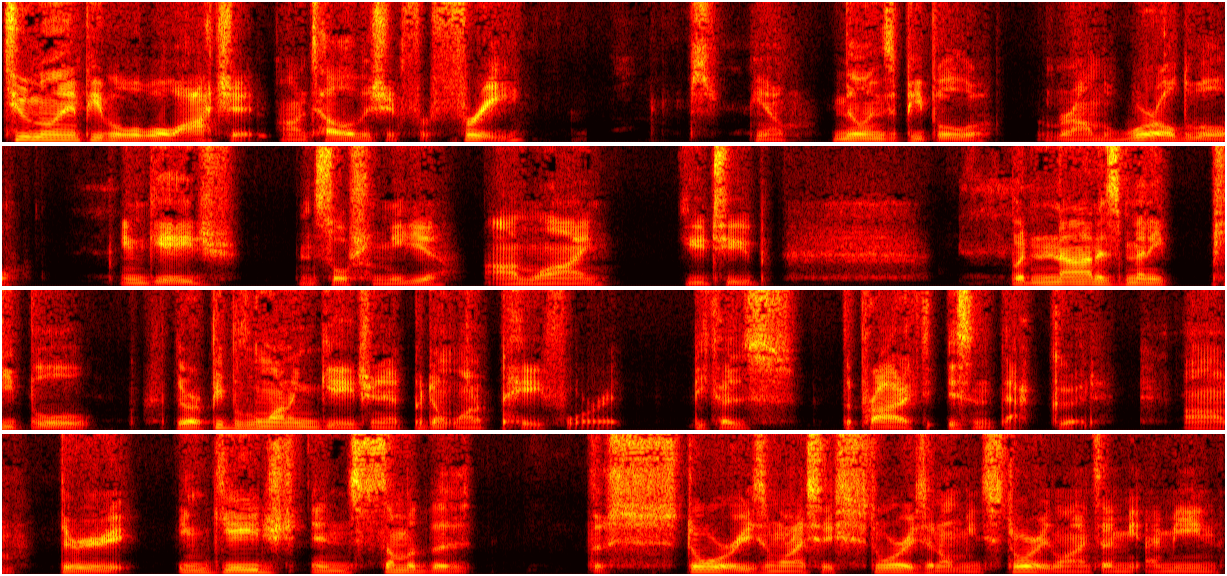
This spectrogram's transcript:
Two million people will watch it on television for free. You know, millions of people around the world will engage in social media, online, YouTube, but not as many people. There are people who want to engage in it, but don't want to pay for it because the product isn't that good. Um, they're engaged in some of the the stories, and when I say stories, I don't mean storylines. I mean, I mean,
